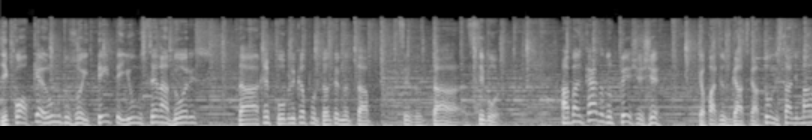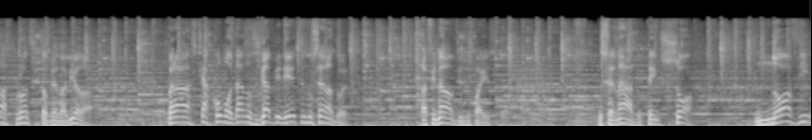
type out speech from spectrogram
de qualquer um dos 81 senadores da República, portanto, ele está tá seguro. A bancada do PGG, que é o Partido dos Gatos Gatunos, está de malas prontas, estão vendo ali, olha para se acomodar nos gabinetes dos senadores. Afinal, diz o país, o Senado tem só 9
